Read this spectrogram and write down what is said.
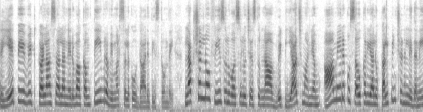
ఇక ఏపీ విట్ కళాశాల నిర్వాకం తీవ్ర విమర్శలకు దారితీస్తోంది. లక్షల్లో ఫీజులు వసూలు చేస్తున్న విట్ యాజమాన్యం ఆ మేరకు సౌకర్యాలు కల్పించడం లేదని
